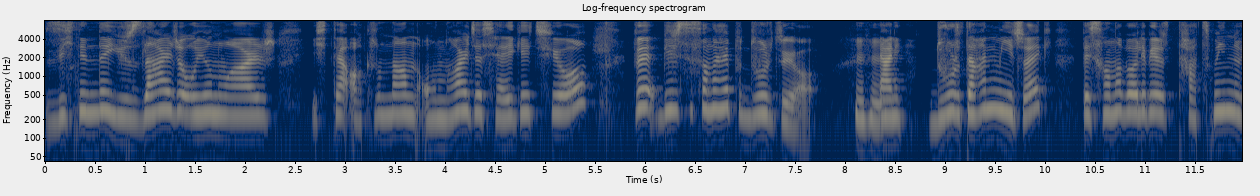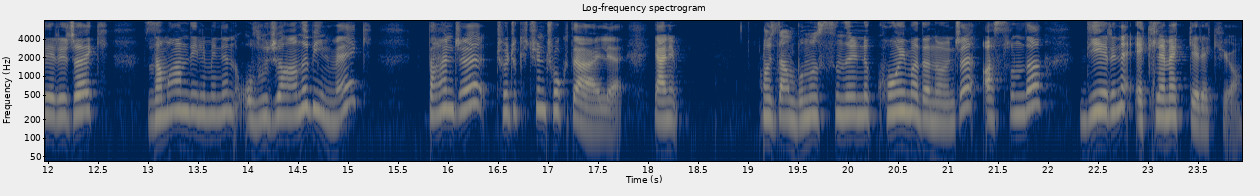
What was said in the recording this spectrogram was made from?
Zihninde yüzlerce oyun var. İşte aklından onlarca şey geçiyor ve birisi sana hep dur diyor. Yani dur denmeyecek ve sana böyle bir tatmin verecek zaman diliminin olacağını bilmek bence çocuk için çok değerli. Yani o yüzden bunun sınırını koymadan önce aslında diğerini eklemek gerekiyor.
